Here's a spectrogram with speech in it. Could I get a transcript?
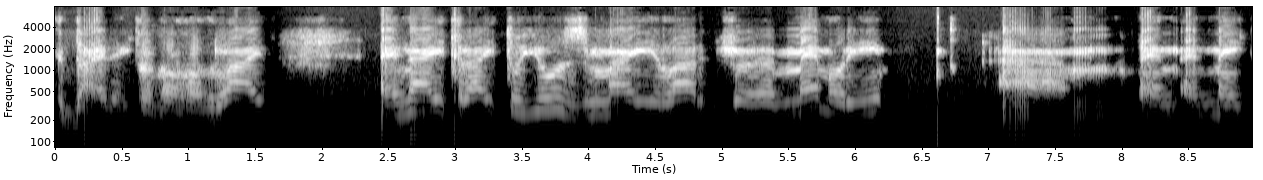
direct on, on live, and I try to use my large uh, memory. Um, and, and make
